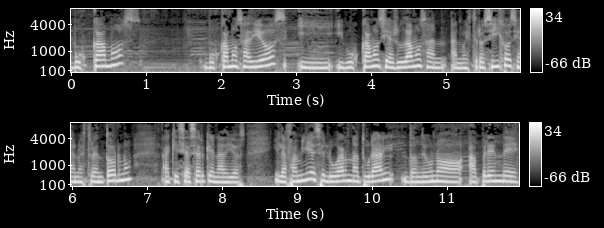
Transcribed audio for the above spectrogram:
buscamos buscamos a Dios y, buscamos y ayudamos a, nuestros hijos y a nuestro entorno a que se acerquen a Dios. Y la familia es el lugar natural donde uno aprende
